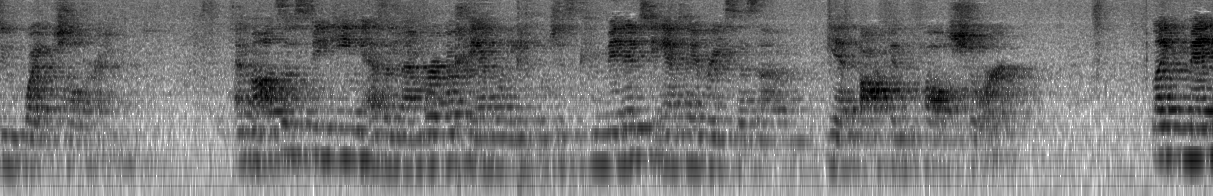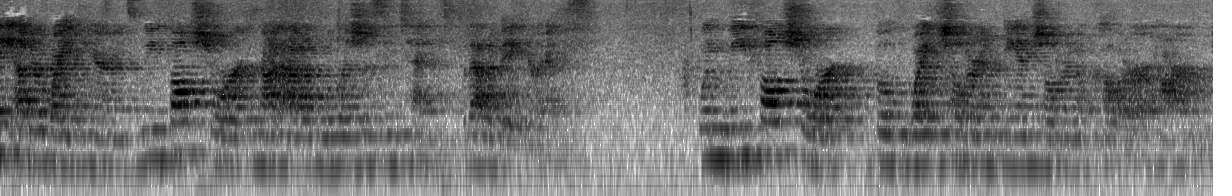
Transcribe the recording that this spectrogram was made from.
two white children. I'm also speaking as a member of a family which is committed to anti-racism, yet often falls short. Like many other white parents, we fall short not out of malicious intent, but out of ignorance. When we fall short, both white children and children of color are harmed.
